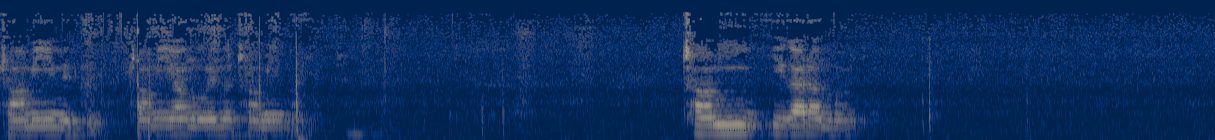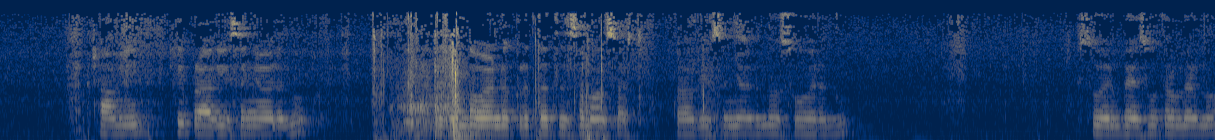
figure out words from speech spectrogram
ക്ഷാമീന്നിരിക്കുന്നു ക്ഷാമിയ എന്ന് പറയുന്നത് ക്ഷാമി എന്നായി ക്ഷാമി ഈകാരാന്തമായി ക്ഷാമിക്ക് പ്രാതിസഞ്ജ വരുന്നു. നിർബന്ധമായിട്ട് കൃത്യത്തിൽ പ്രാതിസഞ്ജ വരുന്നു സു വരുന്നു സു വരുമ്പോ സൂത്രം വരുന്നു.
